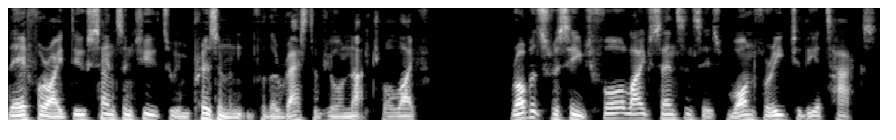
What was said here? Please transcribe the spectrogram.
Therefore, I do sentence you to imprisonment for the rest of your natural life. Roberts received four life sentences, one for each of the attacks,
